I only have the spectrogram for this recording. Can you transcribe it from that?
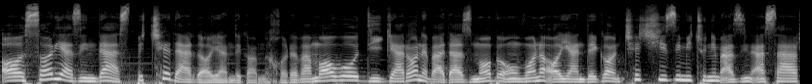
آثاری از این دست به چه درد آیندگان می‌خوره و ما و دیگران بعد از ما به عنوان آیندگان چه چیزی می‌تونیم از این اثر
